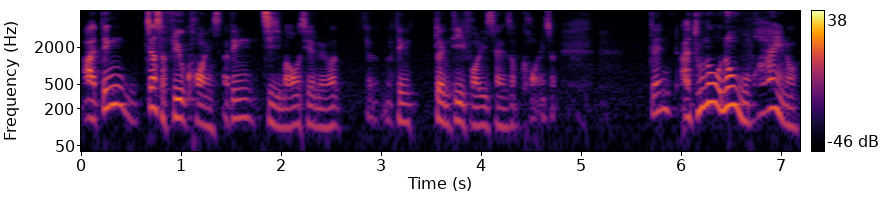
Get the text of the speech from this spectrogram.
I think just a few coins. I think 几毛钱, you know, I think 20, 40 cents of coins. Right? Then I don't know, know why, you know,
